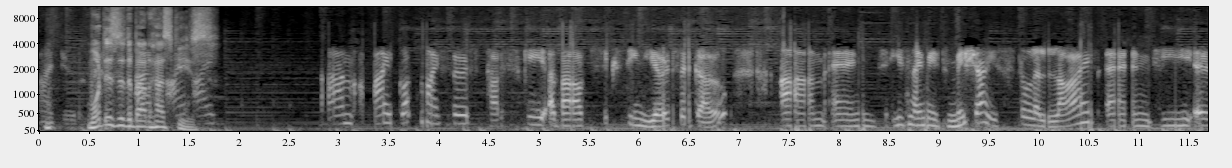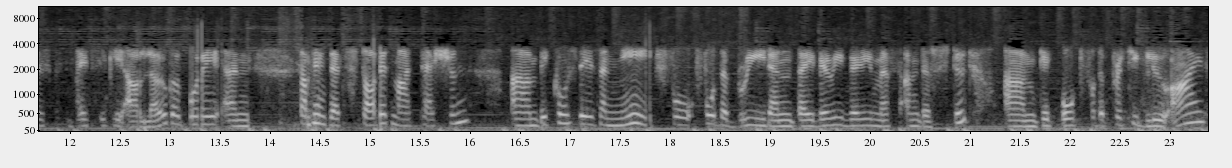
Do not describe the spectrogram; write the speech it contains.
I do. What is it about Um, huskies? I, I, um, I got my first husky about 16 years ago, um, and his name is Misha. He's still alive, and he is basically our logo boy and something that started my passion. Um, because there's a need for, for the breed, and they very, very misunderstood. Um, get bought for the pretty blue eyes,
